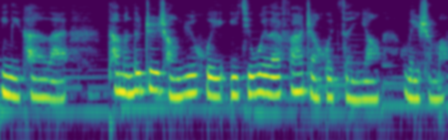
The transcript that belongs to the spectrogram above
妮妮看来，他们的这场约会以及未来发展会怎样？为什么？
